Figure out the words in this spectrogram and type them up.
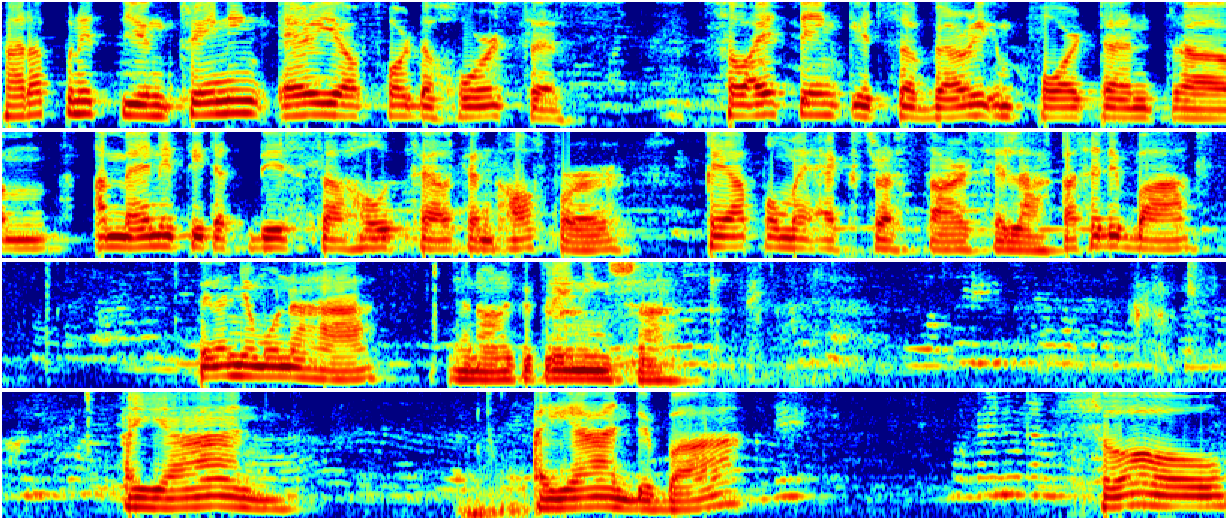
harap po nito yung training area for the horses. So I think it's a very important um, amenity that this uh, hotel can offer. Kaya po may extra star sila. Kasi 'di ba? Tingnan niyo muna ha. Yan oh, nagte-training siya. Ayan. Ayan, 'di ba? So,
